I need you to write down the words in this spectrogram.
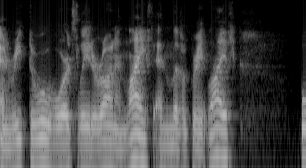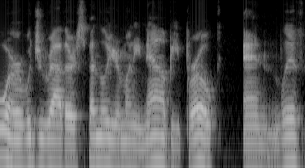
and reap the rewards later on in life and live a great life? Or would you rather spend all your money now, be broke, and live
